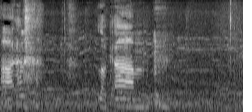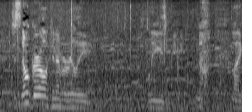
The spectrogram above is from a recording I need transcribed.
Uh, look, um, just no girl can ever really please me. No, Like,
